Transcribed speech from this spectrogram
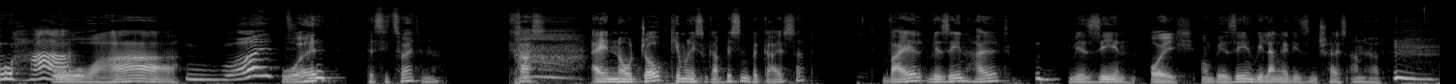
Oha. Oha. What? What? Das ist die zweite, ne? Krass. Ey, no joke, Kim und ich sind gerade ein bisschen begeistert, weil wir sehen halt, wir sehen euch und wir sehen, wie lange diesen Scheiß anhört. Und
